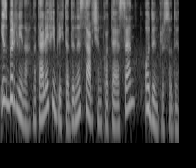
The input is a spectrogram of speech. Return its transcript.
Із Берліна Наталя Фібріх та Денис Савченко, ТСН 1+,1.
